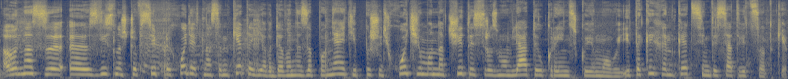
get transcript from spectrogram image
А у нас, е, звісно, що всі приходять, у нас анкета є, де вони заповняють і пишуть, хочемо навчитись розмовляти українською мовою. І таких анкет 70%.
